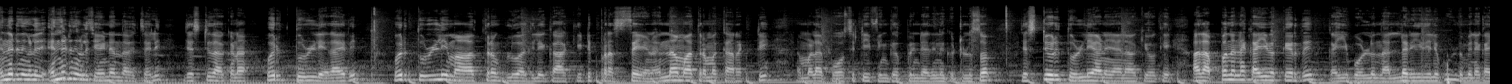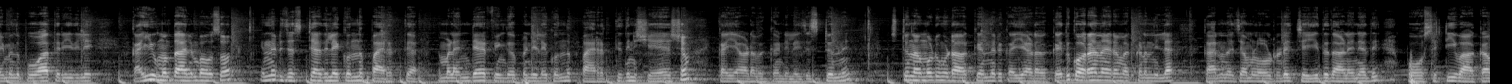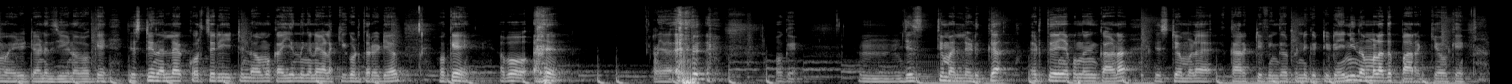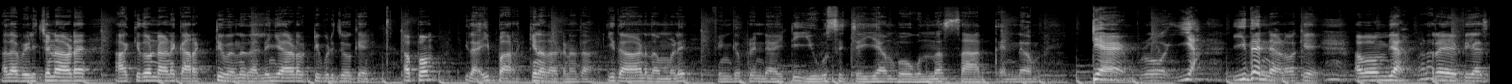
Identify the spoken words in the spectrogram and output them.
എന്നിട്ട് നിങ്ങൾ എന്നിട്ട് നിങ്ങൾ ചെയ്യേണ്ടത് എന്താ വെച്ചാൽ ജസ്റ്റ് ഇതാക്കണ ഒരു തുള്ളി അതായത് ഒരു തുള്ളി മാത്രം ഗ്ലൂ അതിലേക്ക് ആക്കിയിട്ട് പ്രസ് ചെയ്യണം. എന്നാൽ മാത്രമേ കറക്റ്റ് നമ്മളെ പോസിറ്റീവ് ഫിംഗർ പ്രിന്റ് അതിന് കിട്ടുള്ളൂ. സോ ജസ്റ്റ് ഒരു തുള്ളിയാണ് ഞാൻ ആക്കി ഓക്കെ അത് അപ്പം തന്നെ കൈ വെക്കരുത്. കൈ പൊള്ളും നല്ല രീതിയിൽ പൊള്ളും. പിന്നെ കൈമന്ന് പോവാത്ത രീതിയിൽ കൈ മൊത്തം പോസോ എന്നിട്ട് ജസ്റ്റ് അതിലേക്കൊന്ന് പരത്തുക. നമ്മൾ എന്റെ ഫിംഗർ പ്രിന്റിലേക്ക് ഒന്ന് പരത്തിയതിന് ശേഷം കൈ അവിടെ വെക്കേണ്ടില്ല. ജസ്റ്റ് ഒന്ന് ജസ്റ്റ് ഒന്ന് അങ്ങോട്ടും ഇങ്ങോട്ടും ആക്കുക. എന്നിട്ട് കൈ അവിടെ വെക്കുക. ഇത് കുറേ നേരം വെക്കണമെന്നില്ല. കാരണം എന്താ വെച്ചാൽ നമ്മൾ ഓൾറെഡി ചെയ്തതാണ്. ഇനി അത് പോസിറ്റീവ് ആക്കാൻ വേണ്ടിയിട്ടാണ് ഇത് ചെയ്യുന്നത്. ഓക്കെ ജസ്റ്റ് നല്ല കുറച്ചൊരു ഹീറ്റ് ഉണ്ടാകുമ്പോൾ കൈ ഒന്ന് ഇങ്ങനെ ഇളക്കി കൊടുത്താൽ റെഡിയാവും ഓക്കെ അപ്പോൾ ഓക്കെ ജസ്റ്റ് മല്ല എടുക്കുക എടുത്തു കഴിഞ്ഞപ്പോൾ നിങ്ങൾക്ക് കാണാം. ജസ്റ്റ് നമ്മളെ കറക്റ്റ് ഫിംഗർ പ്രിന്റ് കിട്ടിയിട്ട്. ഇനി നമ്മളത് പറയ്ക്കുക ഓക്കെ അത് ആ വെളിച്ചെണ്ണ അവിടെ ആക്കിയതുകൊണ്ടാണ് കറക്റ്റ് വന്നത്. അല്ലെങ്കിൽ അവിടെ ഒട്ടി പിടിച്ചു ഓക്കെ അപ്പം ഇതാ ഈ പറക്കണതാക്കണതാ ഇതാണ് നമ്മൾ ഫിംഗർ പ്രിന്റ് ആയിട്ട് യൂസ് ചെയ്യാൻ പോകുന്ന സാധനം. ഡാം ബ്രോ യാ ഇതന്നെയാണ്. ഓക്കെ അപ്പം യാ വളരെ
